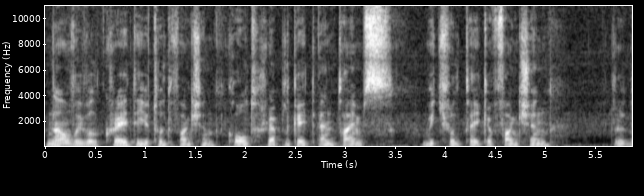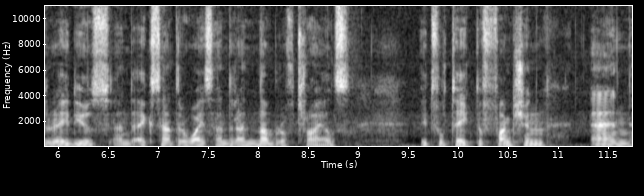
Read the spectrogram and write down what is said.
now we will create a utility function called replicate n times which will take a function the radius and the x center y center and number of trials. It will take the function and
